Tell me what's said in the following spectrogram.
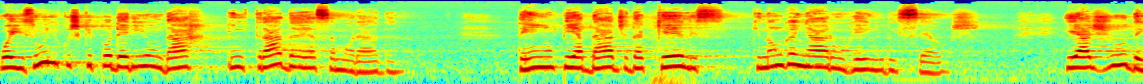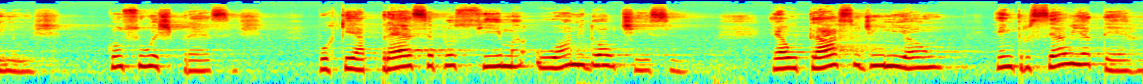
os únicos que poderiam dar entrada a essa morada. Tenham piedade daqueles que não ganharam o reino dos céus e ajudem-nos com suas preces, porque a prece aproxima o homem do Altíssimo. É o traço de união entre o céu e a terra.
